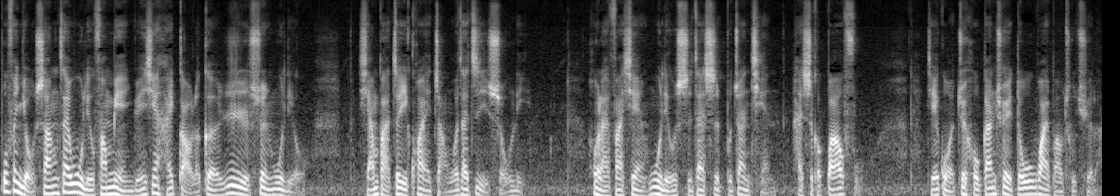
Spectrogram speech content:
部分友商在物流方面原先还搞了个日日顺物流，想把这一块掌握在自己手里，后来发现物流实在是不赚钱，还是个包袱，结果最后干脆都外包出去了。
